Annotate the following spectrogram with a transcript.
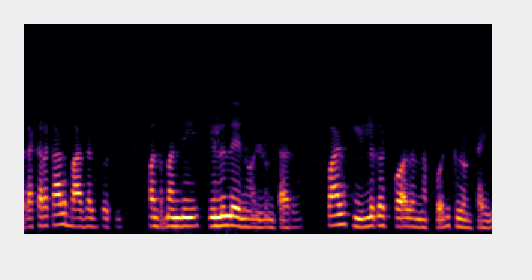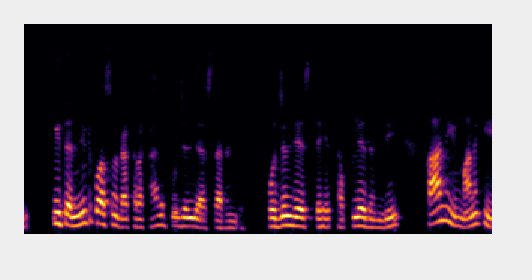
రకరకాల బాధలతోటి కొంతమంది ఇల్లు లేని వాళ్ళు ఉంటారు. వాళ్ళకి ఇల్లు కట్టుకోవాలన్న కోరికలు ఉంటాయి వీటన్నిటి కోసం రకరకాల పూజలు చేస్తారండి. పూజలు చేస్తే తప్పులేదండి. కానీ మనకి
